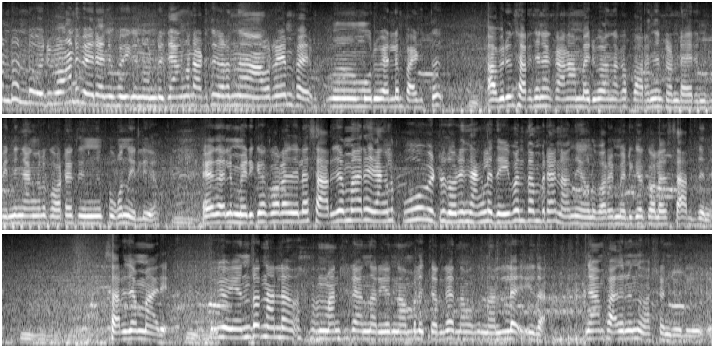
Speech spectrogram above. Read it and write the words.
ഉണ്ട് ഉണ്ട് ഒരുപാട് പേര് അനുഭവിക്കുന്നുണ്ട്. ഞങ്ങളുടെ അടുത്ത് കിടന്ന് അവരുടെയും മുറിവെല്ലാം പഴുത്ത് അവരും സർജനെ കാണാൻ വരുവാന്നൊക്കെ പറഞ്ഞിട്ടുണ്ടായിരുന്നു. പിന്നെ ഞങ്ങൾ കോട്ടയത്ത് നിന്ന് പോകുന്നില്ലയോ? ഏതായാലും മെഡിക്കൽ കോളേജിലെ സർജന്മാരെ ഞങ്ങൾ പൂ വിട്ടു തുടങ്ങി ഞങ്ങൾ ദൈവം തമ്പുരാനാന്ന് ഞങ്ങൾ പറയും മെഡിക്കൽ കോളേജ് സർജന്. സർജന്മാർ അയ്യോ എന്തോ നല്ല മനുഷ്യരാണെന്നറിയാം നമ്മൾ ചെന്നാൽ നമുക്ക് നല്ല ഇതാ. ഞാൻ പതിനൊന്ന് വർഷം ജോലി ചെയ്തു.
